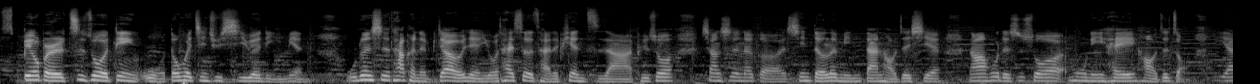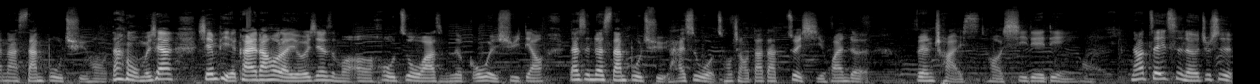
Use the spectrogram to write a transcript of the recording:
Spielberg 制作的电影，我都会进去戏院里面。无论是他可能比较有点犹太色彩的片子啊，比如说像是那个辛德勒名单哈这些，然后或者是说慕尼黑哈这种，伊安娜三。部曲哈，但我们现在先撇开他，后来有一些什么呃后座啊什么的狗尾续貂，但是那三部曲还是我从小到大最喜欢的 franchise 哈系列电影哈。然后这一次呢，就是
